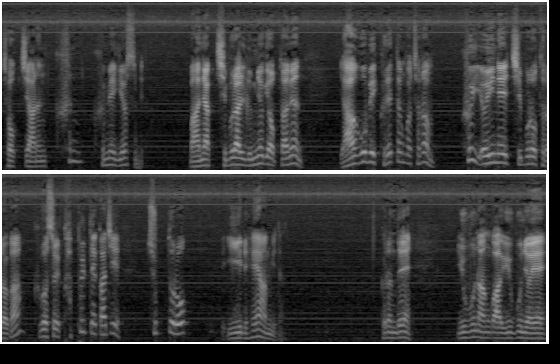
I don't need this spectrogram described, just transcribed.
적지 않은 큰 금액이었습니다. 만약 지불할 능력이 없다면 야곱이 그랬던 것처럼 그 여인의 집으로 들어가 그것을 갚을 때까지 죽도록 일해야 합니다. 그런데 유부남과 유부녀의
